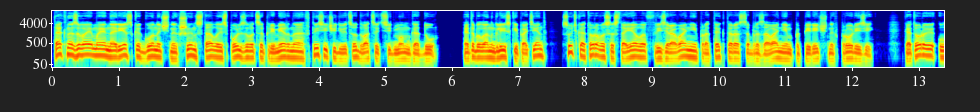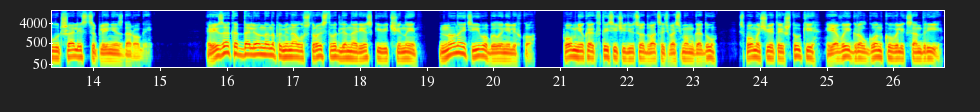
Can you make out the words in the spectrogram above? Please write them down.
Так называемая нарезка гоночных шин стала использоваться примерно в 1927 году. Это был английский патент, суть которого состояла в фрезеровании протектора с образованием поперечных прорезей, которые улучшали сцепление с дорогой. Резак отдаленно напоминал устройство для нарезки ветчины, но найти его было нелегко. Помню, как в 1928 году с помощью этой штуки я выиграл гонку в Александрии.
